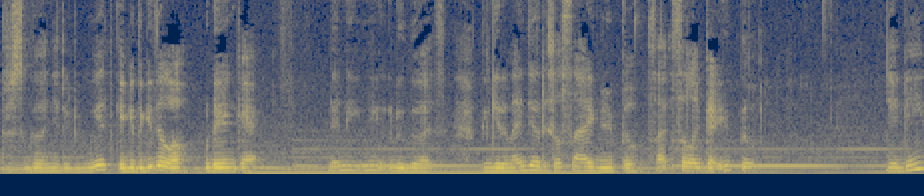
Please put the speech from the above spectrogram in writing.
terus gue nyari duit kayak gitu-gitu loh. Udah yang kayak nih ini udah gue pinggirin aja udah selesai gitu. Selega itu jadi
